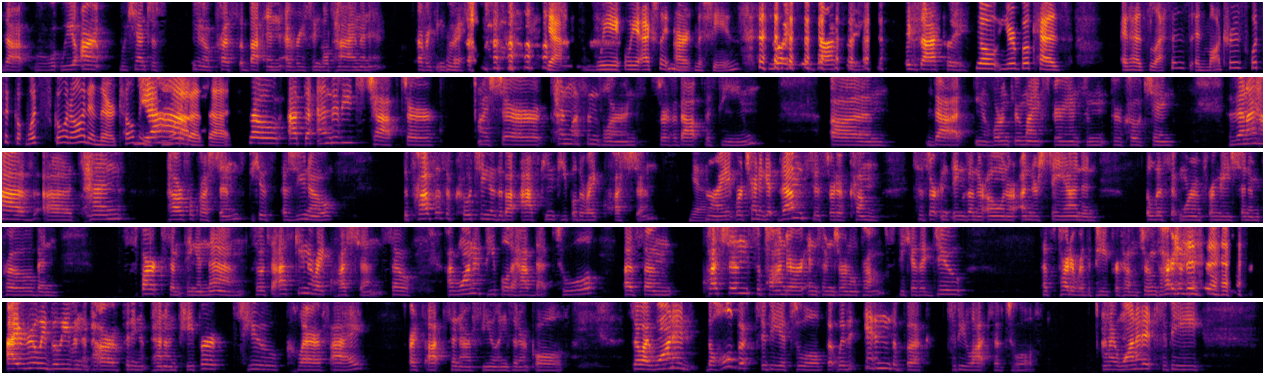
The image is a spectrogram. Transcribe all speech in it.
that we aren't, we can't just, you know, press the button every single time and it everything boots right. up. yeah, we we actually aren't machines. right, exactly, exactly. So your book has it has lessons and mantras. What's it? What's going on in there? Tell me yeah. some more about that. So at the end of each chapter, I share 10 lessons learned, sort of about the theme um, that, you know, learned through my experience and through coaching. Then I have uh, 10 powerful questions because, as you know, the process of coaching is about asking people the right questions. Yeah. Right. We're trying to get them to sort of come to certain things on their own or understand and elicit more information and probe and spark something in them. So it's asking the right questions. So I wanted people to have that tool of some questions to ponder and some journal prompts because I do. That's part of where the paper comes from. Part of this is I really believe in the power of putting a pen on paper to clarify our thoughts and our feelings and our goals. So I wanted the whole book to be a tool, but within the book to be lots of tools. And I wanted it to be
